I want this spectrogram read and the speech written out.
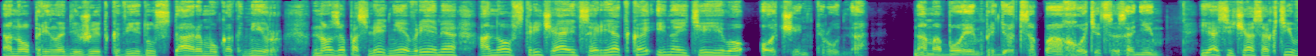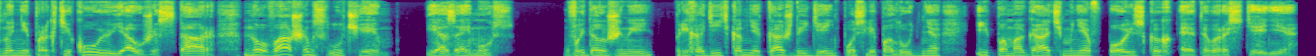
Оно принадлежит к виду старому как мир, но за последнее время оно встречается редко и найти его очень трудно. Нам обоим придется поохотиться за ним. Я сейчас активно не практикую, я уже стар, но вашим случаем я займусь. Вы должны приходить ко мне каждый день после полудня и помогать мне в поисках этого растения.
